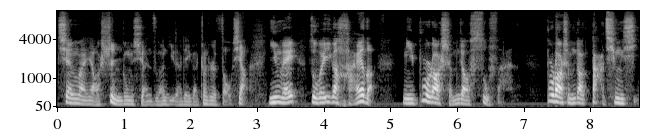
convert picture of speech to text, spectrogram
千万要慎重选择你的这个政治走向，因为作为一个孩子，你不知道什么叫肃反，不知道什么叫大清洗。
